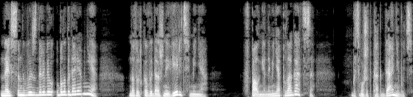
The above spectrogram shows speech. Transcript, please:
Нельсон выздоровел благодаря мне. Но только вы должны верить в меня, вполне на меня полагаться. Быть может, когда-нибудь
